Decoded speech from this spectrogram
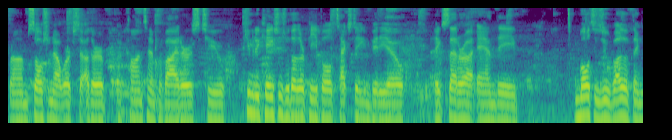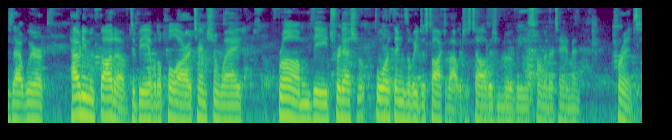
from social networks to other uh, content providers to communications with other people, texting, video, etc., and the multitude of other things that we're haven't even thought of to be able to pull our attention away from the traditional four things that we just talked about, which is television, movies, home entertainment, print.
